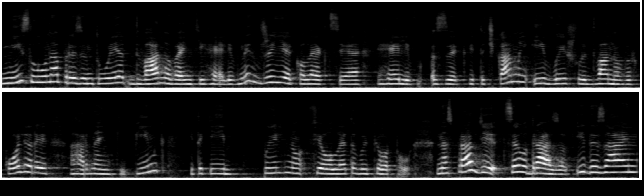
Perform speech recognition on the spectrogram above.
Міс Луна презентує два новенькі гелі. В них вже є колекція гелів з квіточками, і вийшли два нових кольори: гарненький пінк і такий пильно-фіолетовий пьорпл. Насправді це одразу і дизайн,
